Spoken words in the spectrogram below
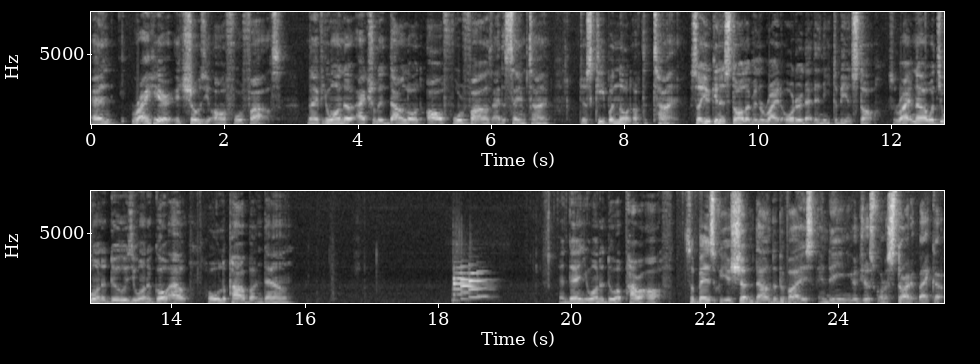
and right here it shows you all four files. Now if you want to actually download all four files at the same time, just keep a note of the time so you can install them in the right order that they need to be installed. So right now what you want to do is you want to go out, hold the power button down, and then you want to do a power off. So basically you're shutting down the device and then you're just going to start it back up.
